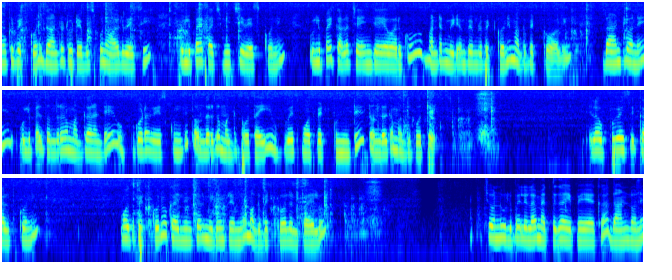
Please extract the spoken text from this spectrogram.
మూకుడు పెట్టుకొని దాంట్లో టూ టేబుల్ స్పూన్ ఆయిల్ వేసి ఉల్లిపాయ పచ్చిమిర్చి వేసుకొని ఉల్లిపాయ కలర్ చేంజ్ అయ్యే వరకు మంటను మీడియం ఫ్లేమ్లో పెట్టుకొని మగ్గ పెట్టుకోవాలి దాంట్లోనే ఉల్లిపాయలు తొందరగా మగ్గాలంటే ఉప్పు కూడా వేసుకుంటే తొందరగా మగ్గిపోతాయి. ఉప్పు వేసి మూత పెట్టుకుంటే తొందరగా మగ్గిపోతాయి. ఇలా ఉప్పు వేసి కలుపుకొని మూత పెట్టుకొని ఒక ఐదు నిమిషాలు మీడియం ఫ్లేమ్లో మగ్గబెట్టుకోవాలి ఉల్లిపాయలు. చూడండి ఉల్లిపాయలు ఇలా మెత్తగా అయిపోయాక దాంట్లోనే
